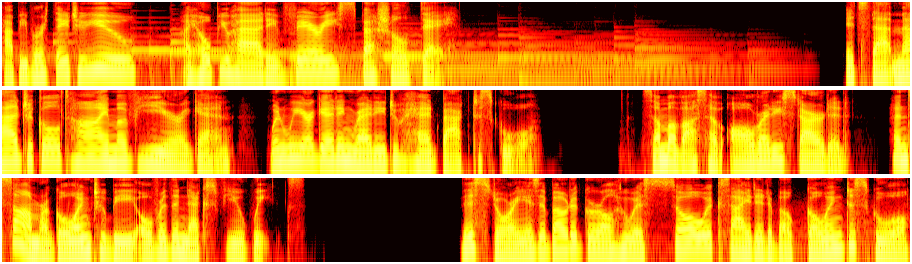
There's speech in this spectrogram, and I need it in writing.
Happy birthday to you. I hope you had a very special day. It's that magical time of year again when we are getting ready to head back to school. Some of us have already started, and some are going to be over the next few weeks. This story is about a girl who is so excited about going to school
